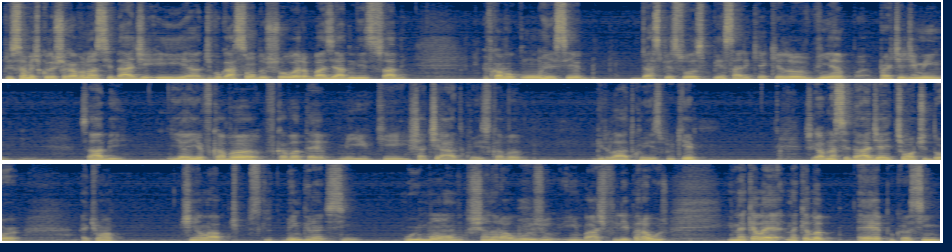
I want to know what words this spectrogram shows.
principalmente quando eu chegava numa cidade e a divulgação do show era baseado nisso, sabe? Eu ficava com receio das pessoas pensarem que aquilo vinha a partir de mim, sabe? E aí eu ficava, ficava até meio que chateado com isso, ficava grilado com isso, porque chegava na cidade aí tinha um outdoor, aí tinha uma tinha lá tipo, escrito bem grande assim, o irmão do Cristiano Araújo e embaixo Felipe Araújo. E naquela naquela época assim,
